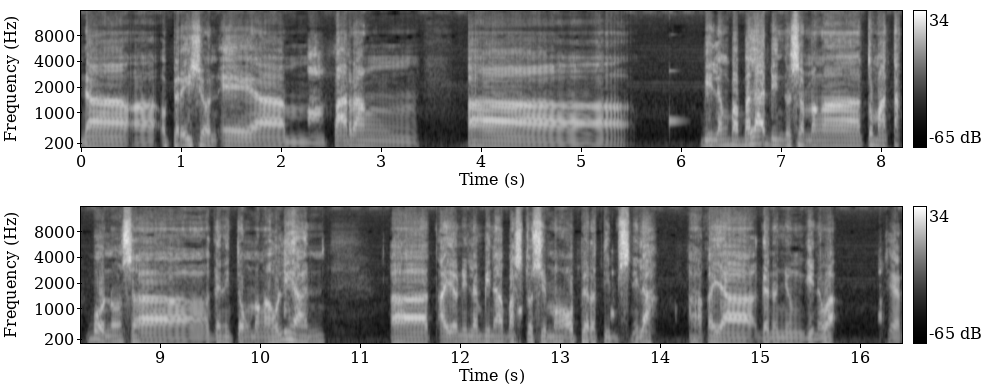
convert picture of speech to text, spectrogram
na ah, operation eh um, parang ah, bilang babala din doon sa mga tumatakbo no sa ganitong mga hulihan at ayaw nilang binabastos yung mga operatives nila. Ah, kaya ganun yung ginawa, sir.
